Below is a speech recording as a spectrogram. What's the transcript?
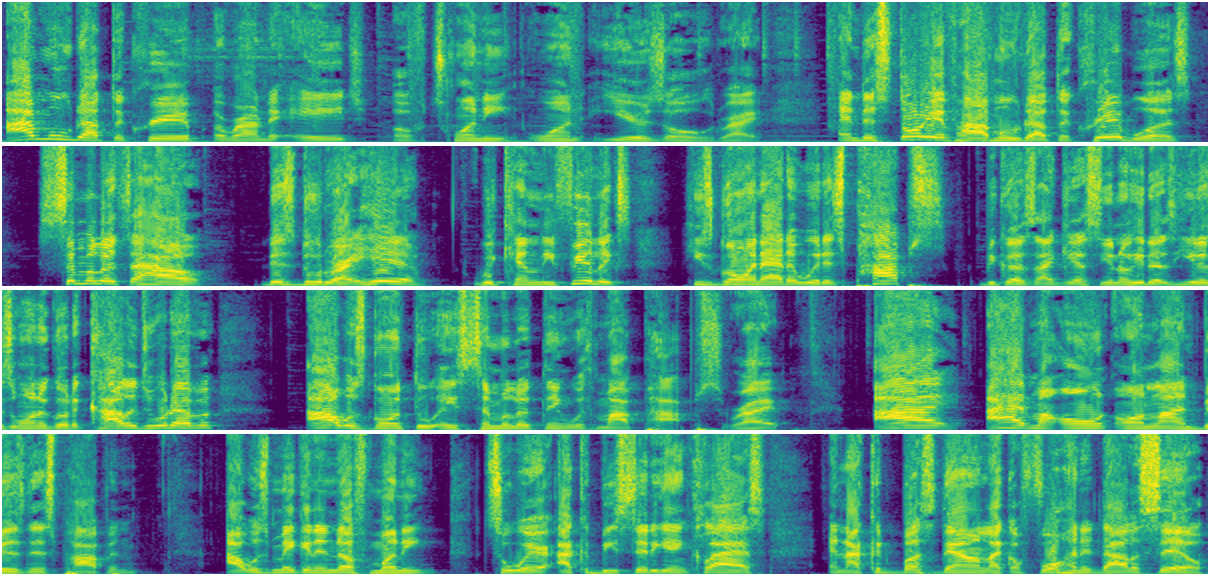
I moved out the crib around the age of 21 years old, right? And the story of how I moved out the crib was similar to how this dude right here, Weekendly Felix, he's going at it with his pops because I guess, you know, he does he doesn't want to go to college or whatever. I was going through a similar thing with my pops, right? I I had my own online business popping. I was making enough money to where I could be sitting in class and I could bust down like a $400 sale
